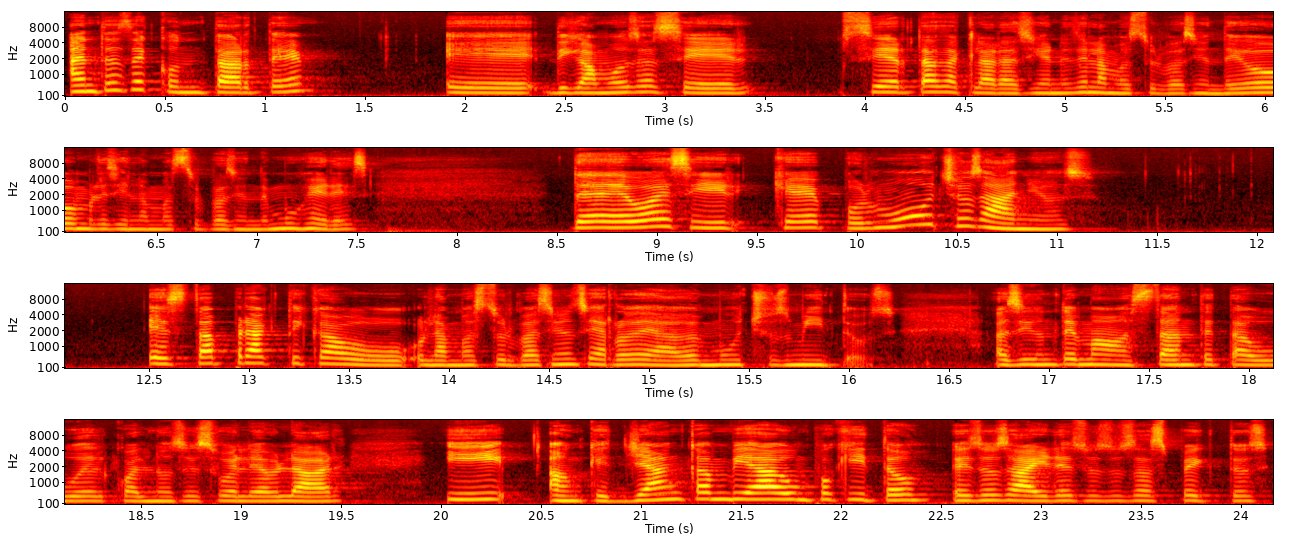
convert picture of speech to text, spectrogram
Antes de contarte, eh, digamos, hacer ciertas aclaraciones en la masturbación de hombres y en la masturbación de mujeres, te debo decir que por muchos años esta práctica o, la masturbación se ha rodeado de muchos mitos. Ha sido un tema bastante tabú del cual no se suele hablar y aunque ya han cambiado un poquito esos aires o esos aspectos,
